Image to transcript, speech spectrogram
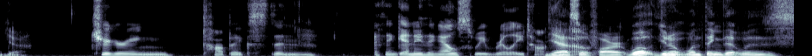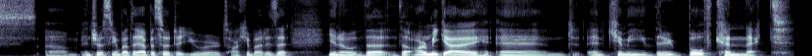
yeah. triggering topics than I think anything else we really talked Yeah, about. so far. Well, you know, one thing that was um, interesting about the episode that you were talking about is that you know the the army guy and and Kimmy they both connect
